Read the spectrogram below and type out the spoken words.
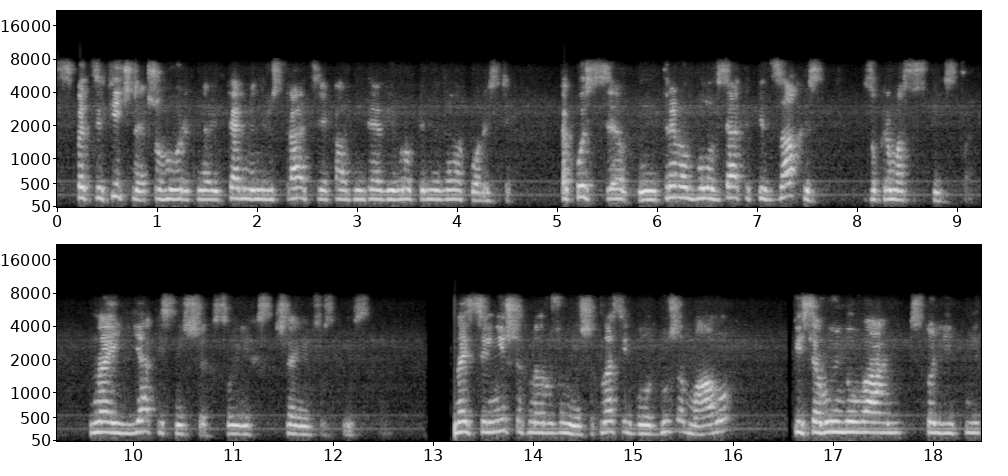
специфічна, якщо говорити навіть термін ілюстрації, яка ніде в Європі не дала користі. Так ось е, треба було взяти під захист, зокрема суспільства, найякісніших своїх членів суспільства, найсильніших, найрозумніших. У нас їх було дуже мало після руйнувань столітніх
